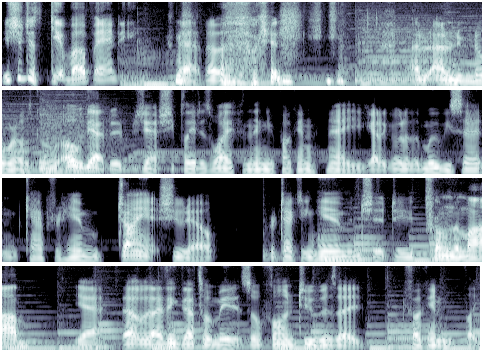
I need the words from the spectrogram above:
You should just give up, Andy. yeah, that was fucking. I don't, I don't even know where I was going. Oh yeah, dude, yeah, she played his wife, and then you fucking yeah, you got to go to the movie set and capture him. Giant shootout, protecting him and shit, dude. From the mob. Yeah, that was. I think that's what made it so fun too. Is that fucking like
